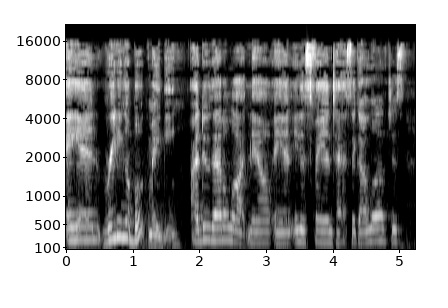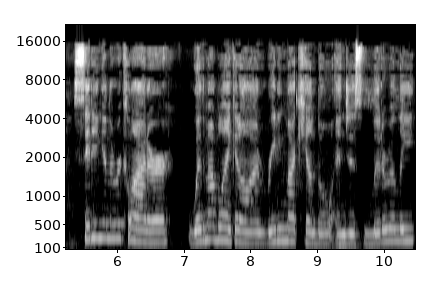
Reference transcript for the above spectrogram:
and reading a book maybe. I do that a lot now and it is fantastic. I love just sitting in the recliner with my blanket on, reading my Kindle, and just literally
